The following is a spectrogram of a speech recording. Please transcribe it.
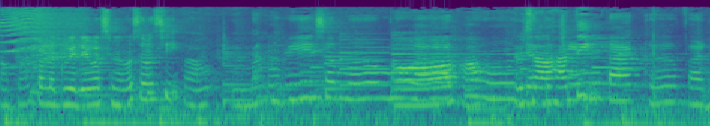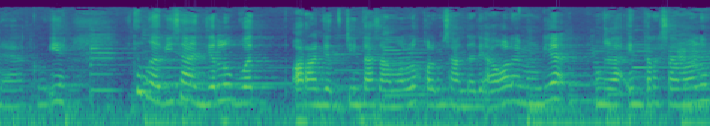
apa kalau gue dewa 19 apa sih? tahu Aku bisa Oh, membuatmu ha. jatuh hati. cinta kepadaku. Iya, itu nggak bisa anjir lu buat orang jatuh cinta sama lu kalau misalnya dari awal emang dia nggak interest sama lu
